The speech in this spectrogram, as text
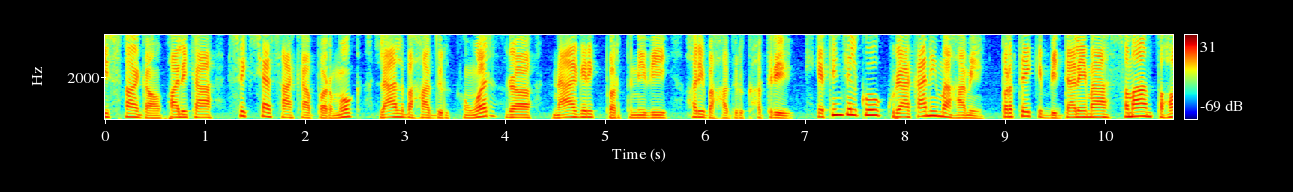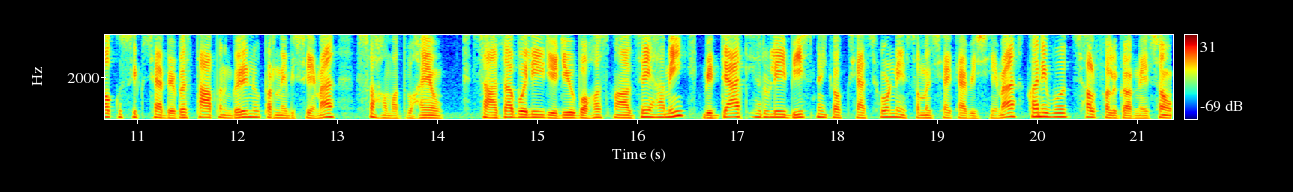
इस्मा गाउँपालिका शिक्षा शाखा प्रमुख लालबहादुर कुँवर र नागरिक प्रतिनिधि हरिबहादुर खत्री। यतिन्जेलको कुराकानीमा हामी प्रत्येक विद्यालयमा समान तहको शिक्षा व्यवस्थापन गरिनुपर्ने विषयमा सहमत भयौं। साझा बोली रेडियो बहसमा अझै हामी विद्यार्थीहरूले बिचमै कक्षा छोड्ने समस्याका विषयमा कनिभूत छलफल गर्नेछौ।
